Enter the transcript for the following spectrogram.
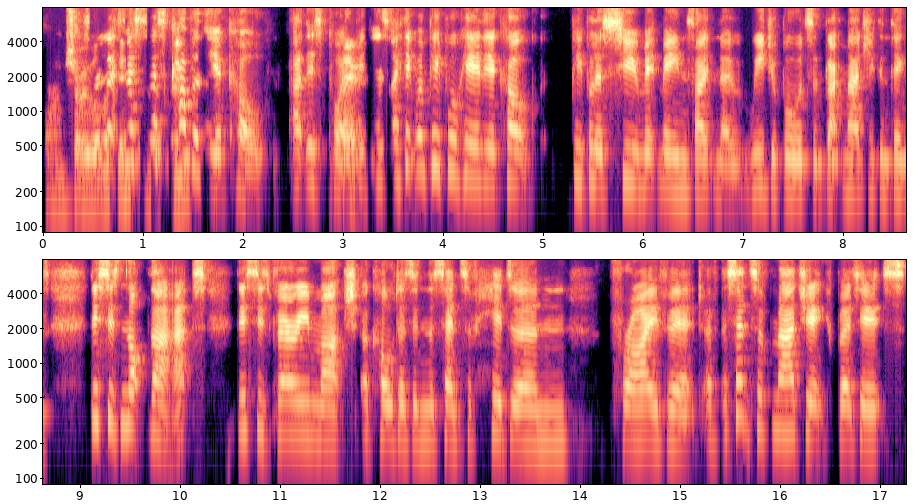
So I'm sure we will. Let's, let's, let's cover the occult at this point because I think when people hear the occult, people assume it means like no Ouija boards and black magic and things. This is not that. This is very much occult as in the sense of hidden, private, a, a sense of magic, but it's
